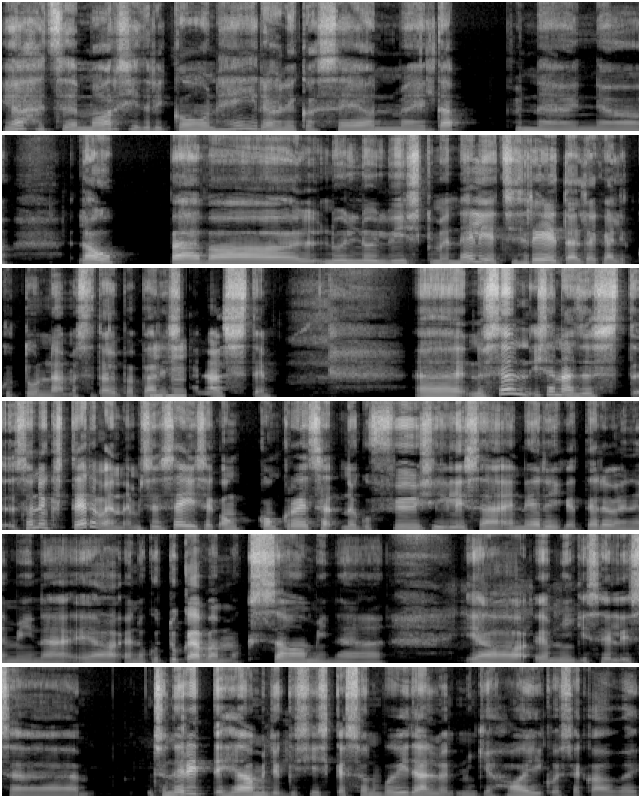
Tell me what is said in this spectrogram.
jah, et see Marsi trigoon Heironiga, see on meil täpne on ju laupäeval null null viiskümmend neli, et siis reedel tegelikult tunneme seda juba päris Mhm. kenasti. no see on iseenesest, see on üks tervenemise seis ja kon konkreetselt nagu füüsilise energia tervenemine ja, ja nagu tugevamaks saamine ja, ja mingi sellise, see on eriti hea muidugi siis, kes on võidelnud mingi haigusega või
